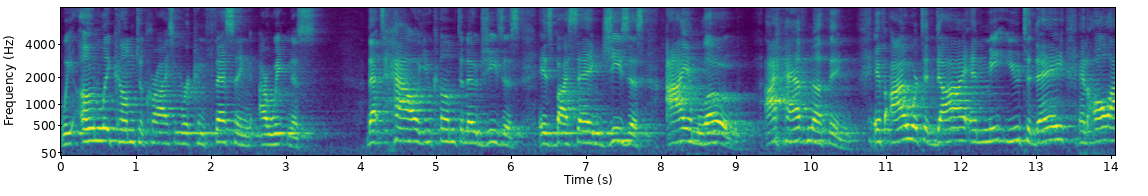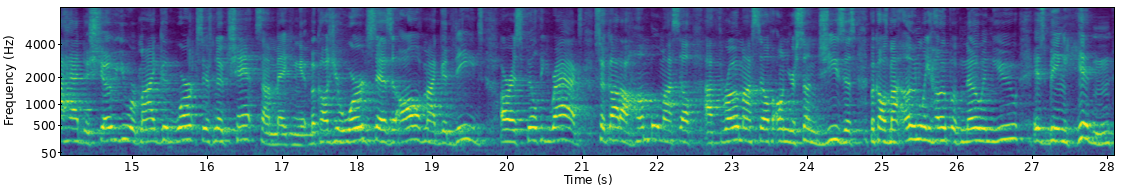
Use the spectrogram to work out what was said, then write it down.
We only come to Christ when we're confessing our weakness. That's how you come to know Jesus, is by saying, Jesus, I am low. I have nothing. If I were to die and meet you today and all I had to show you were my good works, there's no chance I'm making it because your word says that all of my good deeds are as filthy rags. So, God, I humble myself. I throw myself on your son Jesus because my only hope of knowing you is being hidden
